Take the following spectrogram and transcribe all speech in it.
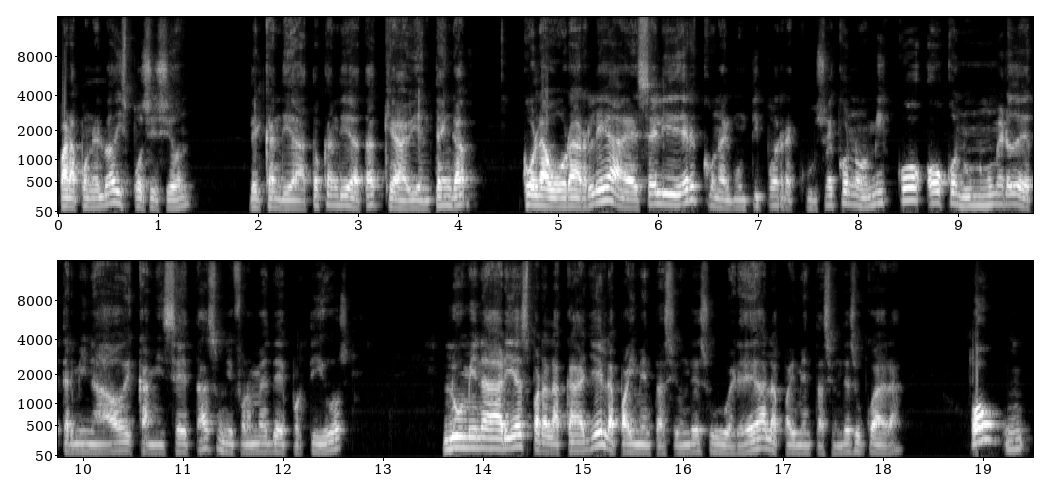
para ponerlo a disposición del candidato o candidata que a bien tenga colaborarle a ese líder con algún tipo de recurso económico o con un número determinado de camisetas, uniformes deportivos luminarias para la calle, la pavimentación de su vereda, la pavimentación de su cuadra, o un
